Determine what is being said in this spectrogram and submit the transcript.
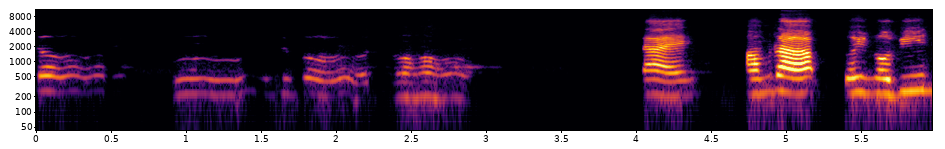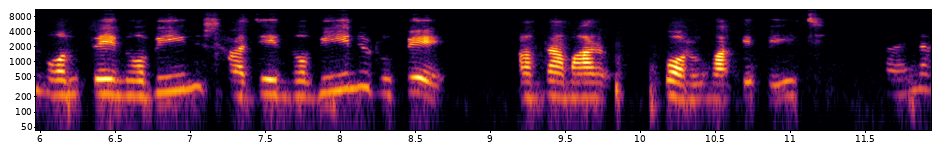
তোর উদ্বোধন। তাই আমরা ওই নবীন মন্ত্রে নবীন সাজে নবীন রূপে আমরা আমার বড় মাকে পেয়েছি, তাই না?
